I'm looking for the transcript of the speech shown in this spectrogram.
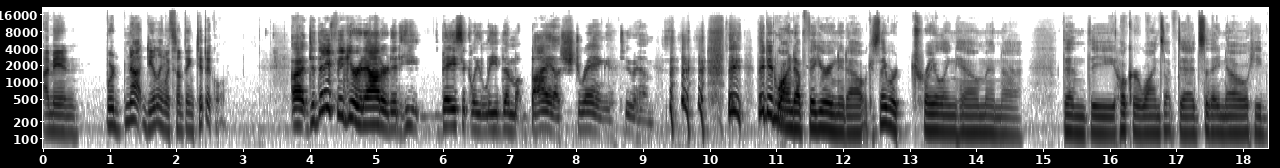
i mean we're not dealing with something typical Uh, did they figure it out, or did he basically lead them by a string to him? They they did wind up figuring it out because they were trailing him, and uh, then the hooker winds up dead, so they know he'd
